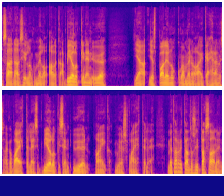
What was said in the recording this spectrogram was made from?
saadaan silloin, kun meillä alkaa biologinen yö, ja jos paljon nukkumaan aika ja heräämisaika vaihtelee, se biologisen yön aika myös vaihtelee. Me tarvitaan tosi tasainen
